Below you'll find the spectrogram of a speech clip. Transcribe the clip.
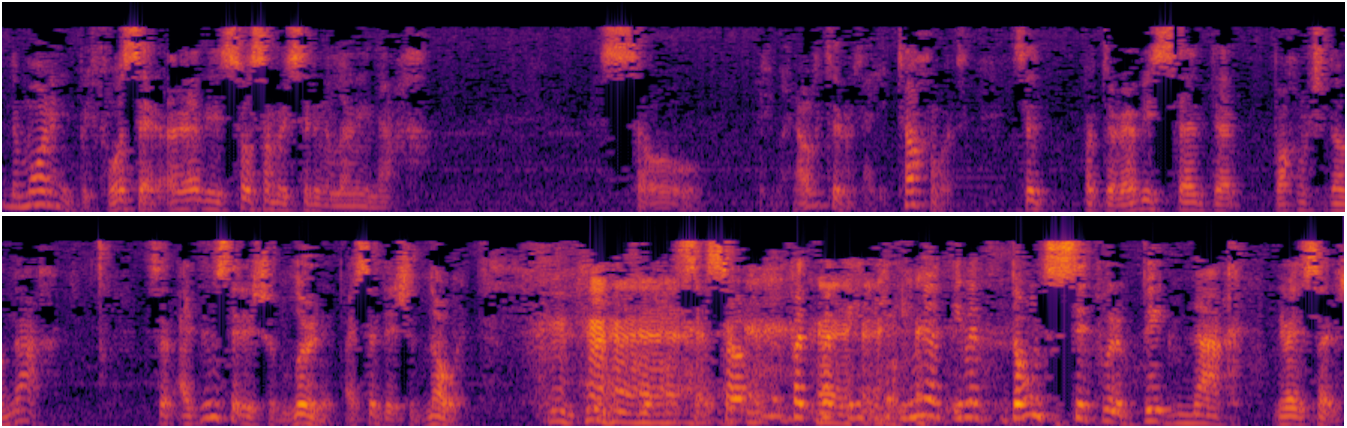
in the morning before uh, he saw somebody sitting and learning Nach. So he went over to him and said, "You talking about?" He said, "But the Rebbe said that Bacham should know Nach." He said, "I didn't say they should learn it. I said they should know it." so, so, but, but even, even don't sit with a big nach. It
